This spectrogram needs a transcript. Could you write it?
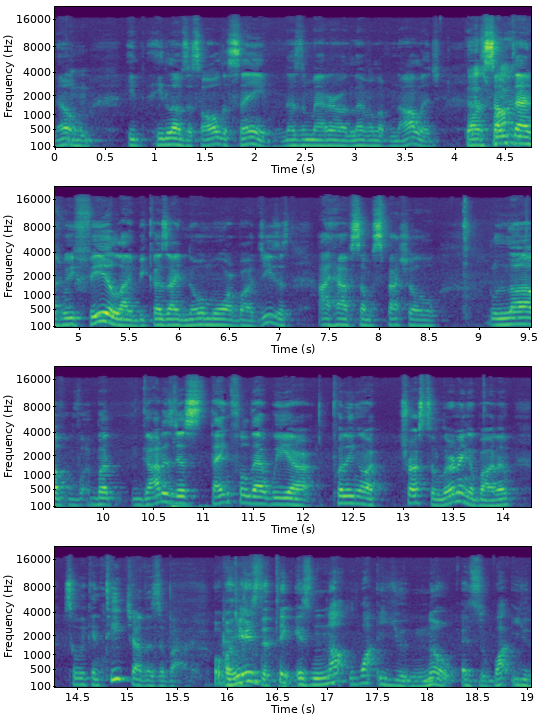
No, Mhm. he he loves us all the same. It doesn't matter our level of knowledge. That's fine. Sometimes we feel like because I know more about Jesus, I have some special love. But God is just thankful that we are putting our trust in learning about Him so we can teach others about it. Oh, but here's the thing: it's not what you know; it's what you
